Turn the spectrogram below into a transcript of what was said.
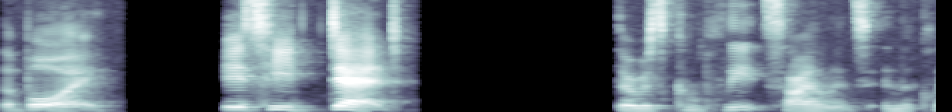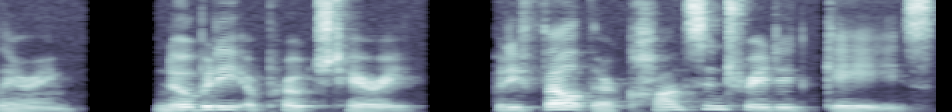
The boy, is he dead? There was complete silence in the clearing. Nobody approached Harry, but he felt their concentrated gaze.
